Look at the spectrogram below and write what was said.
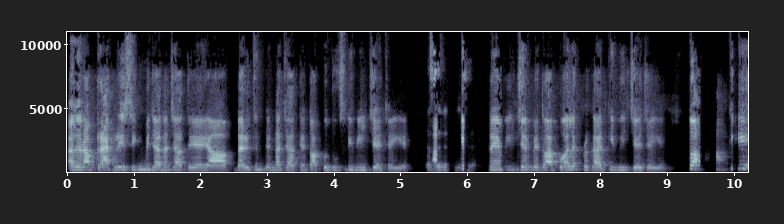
अगर आप ट्रैक रेसिंग में जाना चाहते हैं या आप मैराथन करना चाहते हैं तो आपको दूसरी व्हील चेयर चाहिए व्हील चेयर पे तो आपको अलग प्रकार की व्हील चेयर चाहिए। तो आपके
